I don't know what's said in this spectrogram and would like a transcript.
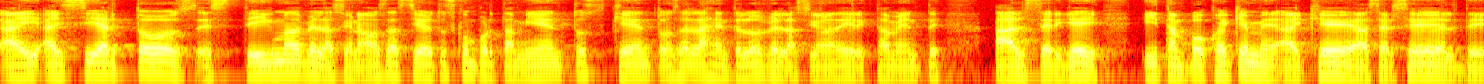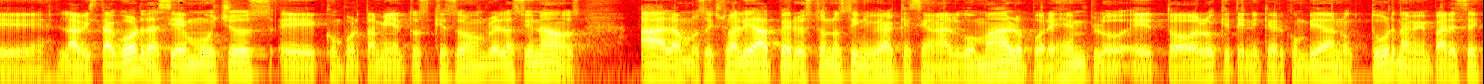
hay- hay, ciertos estigmas relacionados a ciertos comportamientos que entonces la gente los relaciona directamente al ser gay. Y tampoco hay que, hay que hacerse el de la vista gorda. Sí hay muchos comportamientos que son relacionados a la homosexualidad, pero esto no significa que sean algo malo. Por ejemplo, eh, todo lo que tiene que ver con vida nocturna. A mí me parece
